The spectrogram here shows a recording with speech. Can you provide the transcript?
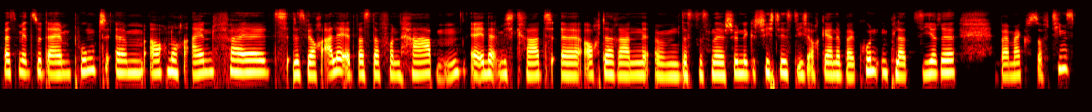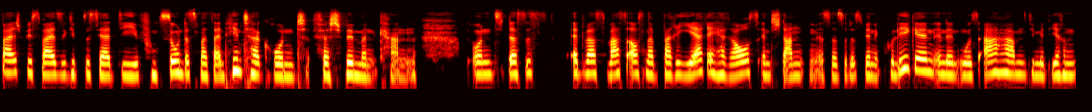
Was mir zu deinem Punkt ähm, auch noch einfällt, dass wir auch alle etwas davon haben, erinnert mich gerade äh, auch daran, ähm, dass das eine schöne Geschichte ist, die ich auch gerne bei Kunden platziere. Bei Microsoft Teams beispielsweise gibt es ja die Funktion, dass man seinen Hintergrund verschwimmen kann. Und das ist etwas, was aus einer Barriere heraus entstanden ist. Also, dass wir eine Kollegin in den USA haben, die mit ihren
